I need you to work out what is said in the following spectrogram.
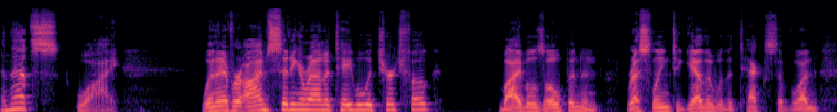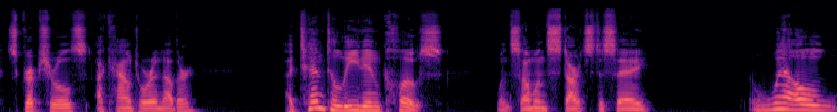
And that's why, whenever I'm sitting around a table with church folk, Bibles open and wrestling together with the text of one scriptural account or another, I tend to lean in close when someone starts to say, Well,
